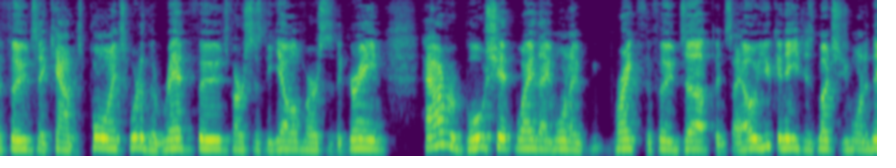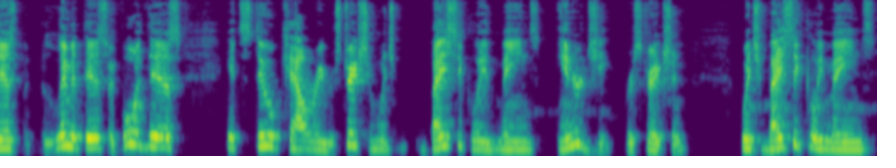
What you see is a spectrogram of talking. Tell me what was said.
the foods that count as points? What are the red foods versus the yellow versus the green? However, bullshit way they want to break the foods up and say, oh, you can eat as much as you want of this, but limit this, avoid this. It's still calorie restriction, which basically means energy restriction, which basically means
